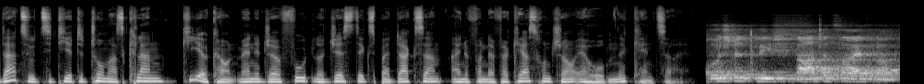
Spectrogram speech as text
Dazu zitierte Thomas Klann, Key Account Manager Food Logistics bei DAXA, eine von der Verkehrsrundschau erhobene Kennzahl. Durchschnittlich Wartezeit oder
